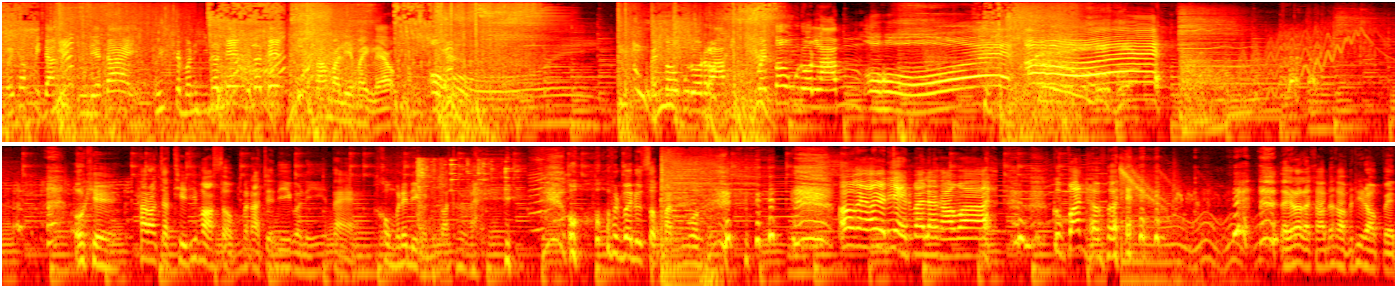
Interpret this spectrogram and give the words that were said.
เฮ้ยถ้าปิดดาเมจจูเลียนได้เฮ้ยแต่มันเลือดเด้งมันเลือดเด้งสร้างบาเรียมาอีกแล้ว โอ้โหเป็นโตกูโดนรำเป็นโตกูโดนรำโอ้โหโอ้ยโอเค ถ้าเราจัดทีมที่เหมาะสมมันอาจจะดีกว่านี้ แต่คงไม่ได้ดีกว่านี้มากเท่าไหร่ โอ้โหเป็นเบอร์ดูสมมันม่วงโอเคเอาอย่างที่เห็นไปแล้วครับว่ากูปั้นทำไม แต่ก็นั่นแหละครับนะครับที่เราเป็น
